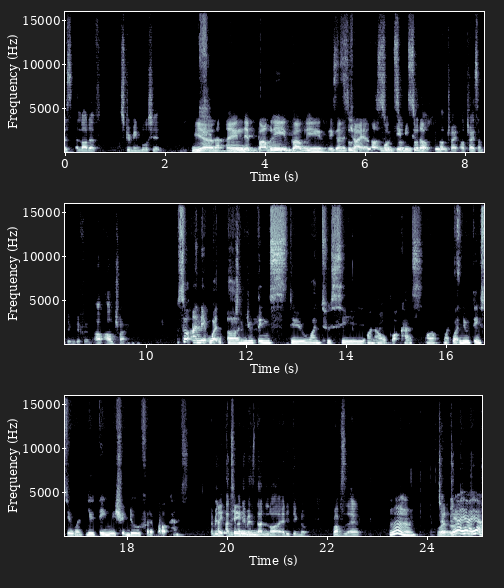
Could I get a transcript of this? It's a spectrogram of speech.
just a lot of streaming bullshit Yeah, I mean, they probably probably we're gonna Soon- try a lot more soon- soon- gaming soon stuff I'll. I'll try i'll try something different i'll, I'll try So, Anik, what uh, new things do you want to see on our podcast, or what, what new things do you want? Do you think we should do for the podcast? I mean, I An- think- Anim has done a lot of editing though. Props there. Mm. What- Yeah, yeah, yeah.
